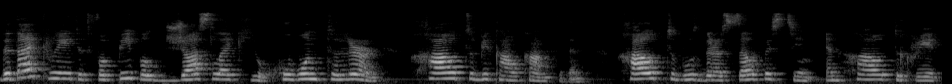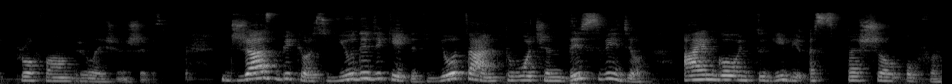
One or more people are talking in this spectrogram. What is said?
that I created for people just like you who want to learn how to become confident, how to boost their self esteem, and how to create profound relationships. Just because you dedicated your time to watching this video, I am going to give you a special offer.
